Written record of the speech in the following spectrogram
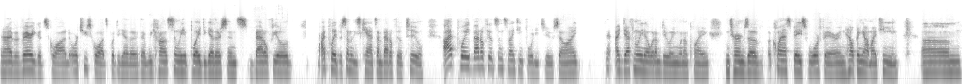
and I have a very good squad, or two squads put together, that we constantly have played together since Battlefield. I played with some of these cats on Battlefield 2. I've played Battlefield since 1942, so I, I definitely know what I'm doing when I'm playing in terms of class-based warfare and helping out my team. Um,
